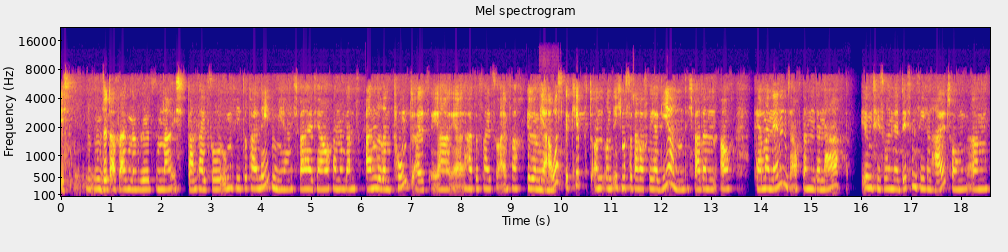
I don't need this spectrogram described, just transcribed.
ich würde auch sagen, dass jetzt, ich stand halt so irgendwie total neben mir. Ich war halt ja auch an einem ganz anderen Punkt als er. Er hat es halt so einfach über mir mhm. ausgekippt und, und ich musste darauf reagieren. Und ich war dann auch permanent, auch dann danach, irgendwie so in der defensiven Haltung. Ähm,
